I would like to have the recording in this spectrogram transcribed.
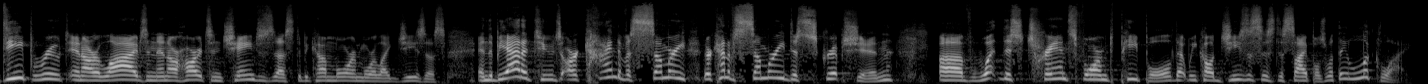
deep root in our lives and in our hearts and changes us to become more and more like Jesus. And the Beatitudes are kind of a summary, they're kind of summary description of what this transformed people that we call Jesus' disciples, what they look like.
